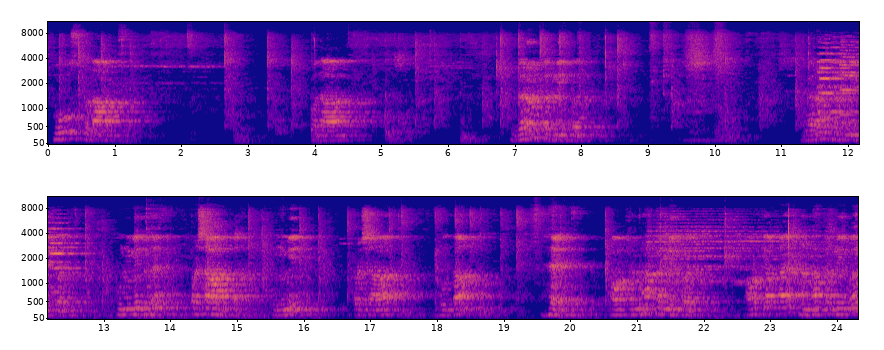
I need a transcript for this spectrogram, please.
ठोस पदार्थ पदार्थ गर्म करने पर, गर्म करने पर उनमें जो है प्रसार होता है। उनमें प्रसार होता है और ठंडा करने पर, और क्या होता है? ठंडा करने पर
